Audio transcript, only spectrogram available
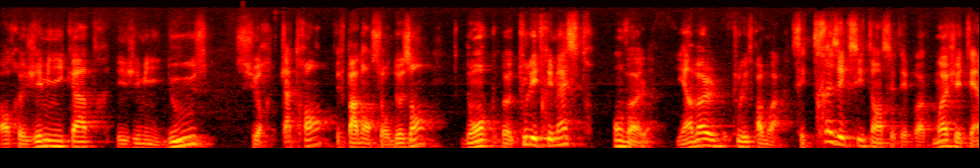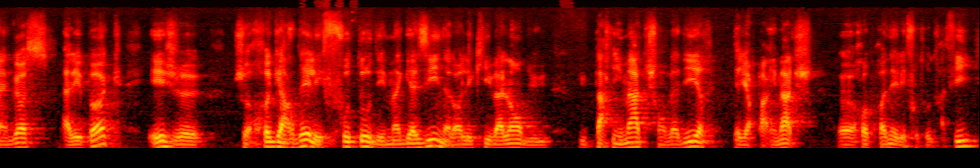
entre Gemini 4 et Gemini 12 sur quatre ans, euh, pardon, sur deux ans. Donc euh, tous les trimestres, on vole. Il y a un vol tous les trois mois. C'est très excitant cette époque. Moi, j'étais un gosse à l'époque et je, regardais les photos des magazines, alors l'équivalent du, Paris Match, on va dire. D'ailleurs, Paris Match euh, reprenait les photographies.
